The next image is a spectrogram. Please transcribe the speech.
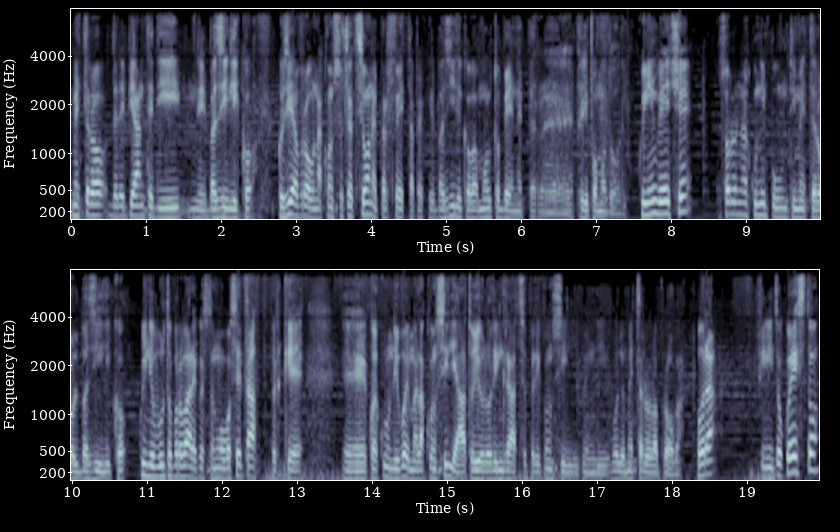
metterò delle piante di basilico, così avrò una consociazione perfetta perché il basilico va molto bene per, eh, per i pomodori. Qui invece solo in alcuni punti metterò il basilico, quindi ho voluto provare questo nuovo setup perché eh, qualcuno di voi me l'ha consigliato, io lo ringrazio per i consigli, quindi voglio metterlo alla prova. Ora, finito questo,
